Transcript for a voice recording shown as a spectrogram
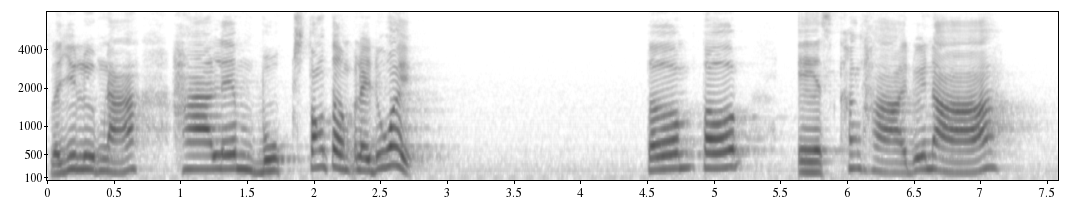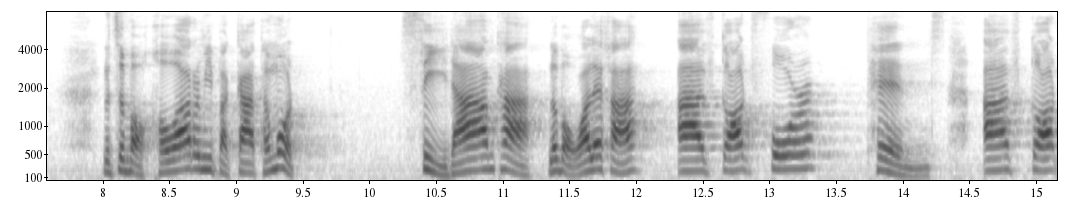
แล้วอย่าลืมนะ5เล่ม books ต้องเติมอะไรด้วย เติมเติม s ข้างท้ายด้วยนะ เราจะบอกเขาว่าเรามีปากกาทั้งหมด 4 ด้ามค่ะ เราบอกว่าเลยคะ I've got four pens I've got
